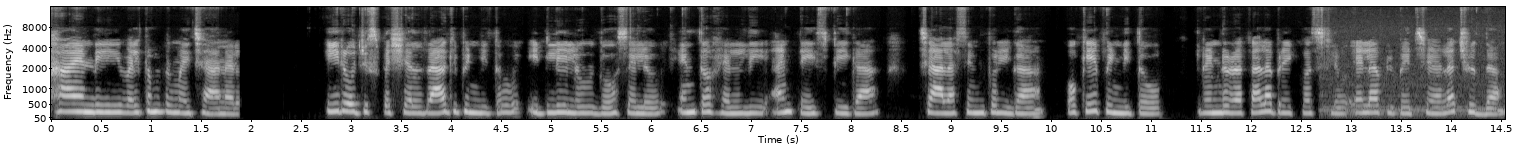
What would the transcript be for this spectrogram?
హాయ్ అండి. Welcome to my channel. ఈరోజు స్పెషల్ రాగి పిండితో ఇడ్లీలు, దోశలు ఎంతో హెల్దీ అండ్ టేస్టీగా చాలా సింపుల్‌గా ఒకే పిండితో రెండు రకాల బ్రేక్‌ఫాస్ట్‌లు ఎలా ప్రిపేర్ చేయాలో చూద్దాం.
